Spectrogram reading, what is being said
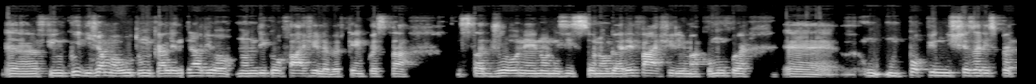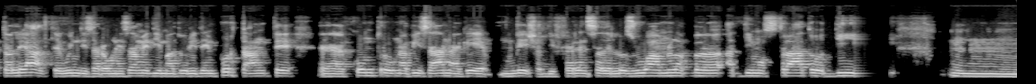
eh, fin qui diciamo, ha avuto un calendario, non dico facile perché in questa stagione non esistono gare facili, ma comunque eh, un, un, po' più in discesa rispetto alle altre, quindi sarà un esame di maturità importante eh, contro una Pisana che invece, a differenza dello Swam Lab, ha dimostrato di mm,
